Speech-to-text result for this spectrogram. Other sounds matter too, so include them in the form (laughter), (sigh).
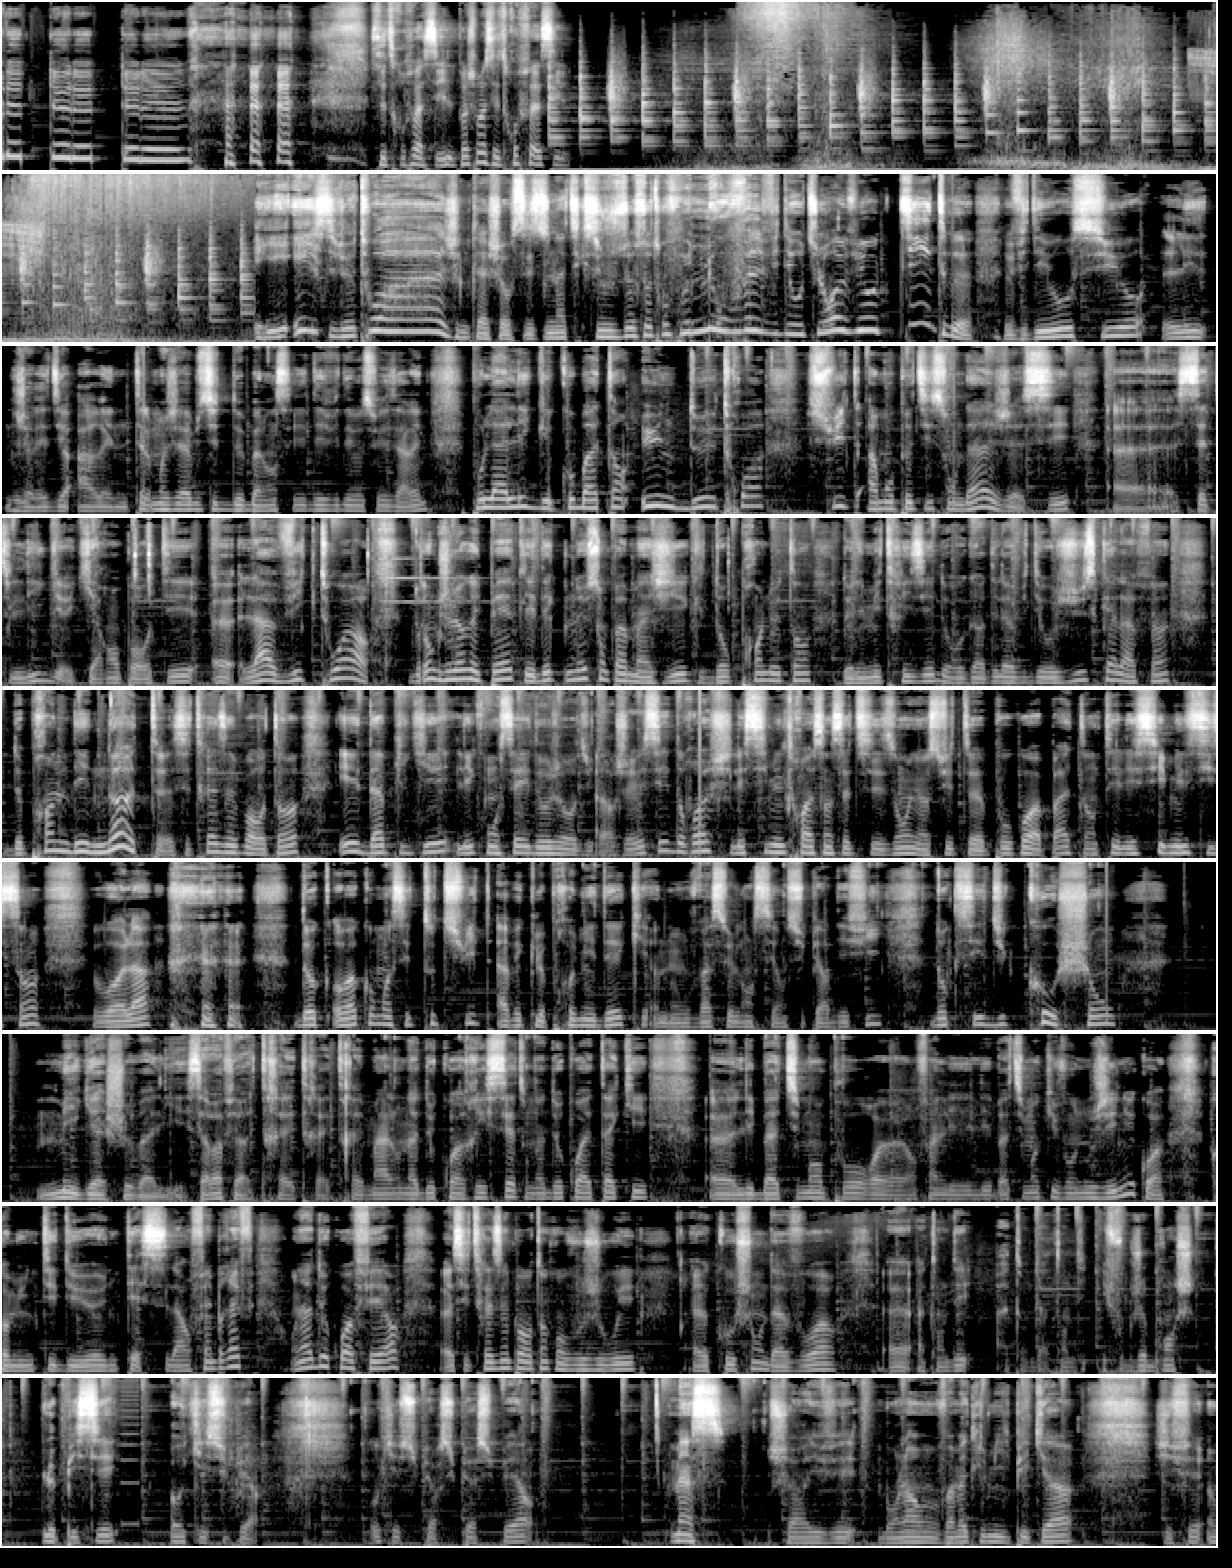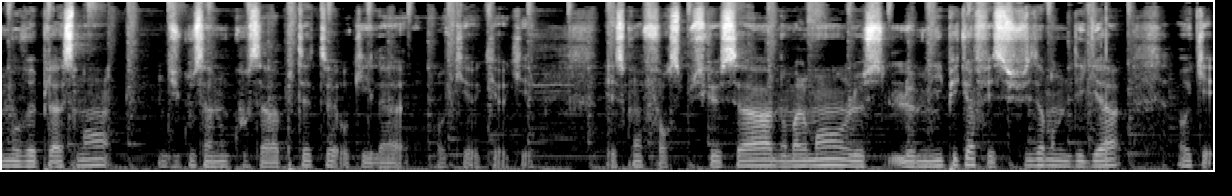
(laughs) c'est trop facile. Franchement, c'est trop facile. Et, c'est de toi, je me clash au Lunatic, je se retrouve pour une nouvelle vidéo, tu l'auras vu au titre, vidéo sur les, j'allais dire arènes, tellement j'ai l'habitude de balancer des vidéos sur les arènes, pour la Ligue Combattant 1, 2, 3, suite à mon petit sondage, c'est euh, cette ligue qui a remporté euh, la victoire. Donc je le répète, les decks ne sont pas magiques, donc prends le temps de les maîtriser, de regarder la vidéo jusqu'à la fin, de prendre des notes, c'est très important, et d'appliquer les conseils d'aujourd'hui. Alors je vais essayer de rush les 6300 cette saison et ensuite euh, pourquoi pas tenter les 6600. Voilà. (laughs) Donc on va commencer tout de suite avec le premier deck. On va se lancer en super défi. Donc c'est du cochon méga chevalier. Ça va faire très très très mal. On a de quoi reset, on a de quoi attaquer euh, les bâtiments pour, euh, enfin les, bâtiments qui vont nous gêner quoi, comme une TDE, une Tesla. Enfin bref, on a de quoi faire. c'est très important quand vous jouez euh, cochon d'avoir... Euh, attendez, attendez, attendez. Il faut que je branche le PC. Ok, super. Ok, super, super, super. Mince, je suis arrivé. Bon, là, on va mettre le mini PK. J'ai fait un mauvais placement. Du coup, ça nous coûte, ça va peut-être... Ok, là, ok, ok, ok. Est-ce qu'on force plus que ça? Normalement, le, mini PK fait suffisamment de dégâts. Ok.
